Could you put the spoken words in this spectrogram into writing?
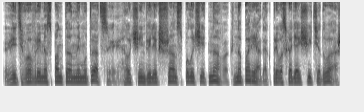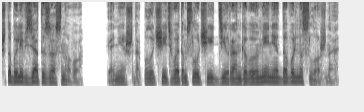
Ведь во время спонтанной мутации очень велик шанс получить навык на порядок, превосходящий те два, что были взяты за основу. Конечно, получить в этом случае D-ранговое умение довольно сложно.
